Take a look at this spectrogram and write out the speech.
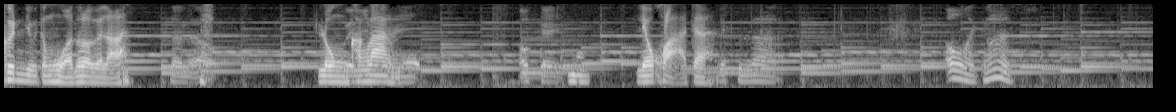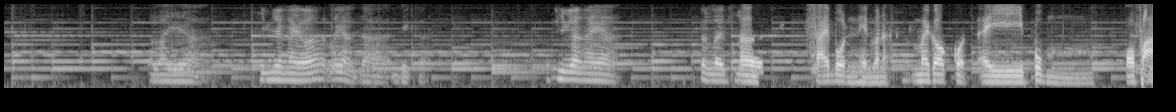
ขึ้นอยู่ตรงหัวตลอดเวลาใช่แล้วลงข้างล่าง โอเคเลี้ยวขวาจะเลคูล่าโอ้ my god อะไรอะ พิมพ์ยังไงวะเราอยากด่าเด็กอะ พิมพ์ยังไงอะกดอะไรพิมเอพ์อซ้ายบนเห็นมันอะ ไม่ก็กดไอ้ปุ่มฟ้าฟ้า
